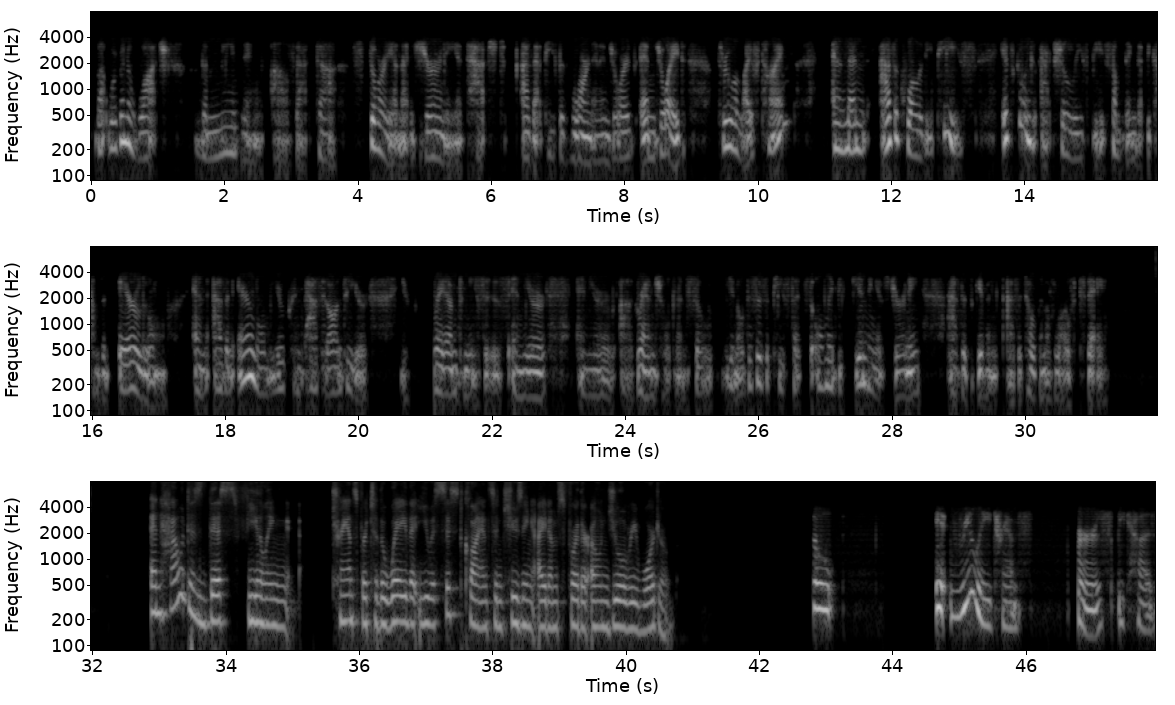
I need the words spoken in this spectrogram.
but we're going to watch the meaning of that uh, story and that journey attached as that piece is worn and enjoyed enjoyed through a lifetime. And then as a quality piece, it's going to actually be something that becomes an heirloom. And as an heirloom, you can pass it on to your your grand nieces and your and your uh, grandchildren. So you know this is a piece that's only beginning its journey as it's given as a token of love today. And how does this feeling transfer to the way that you assist clients in choosing items for their own jewelry wardrobe? So it really transfers because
